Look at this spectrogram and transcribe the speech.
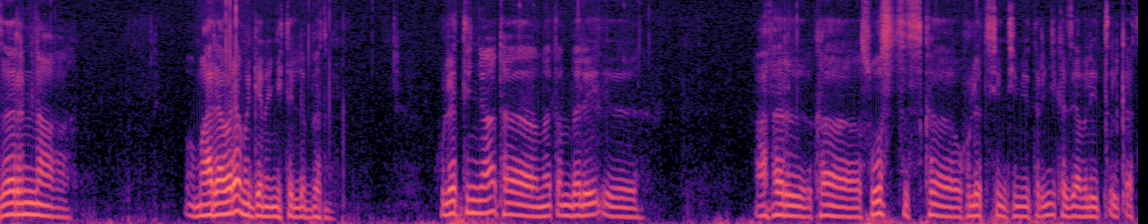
ዘርና ማዳበሪያ መገናኘት የለበትም። ሁለተኛ ከመጠን በላይ አፈር ከሶስት እስከ ሁለት ሴንቲሜትር እንጂ ከዚያ በላይ ጥልቀት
